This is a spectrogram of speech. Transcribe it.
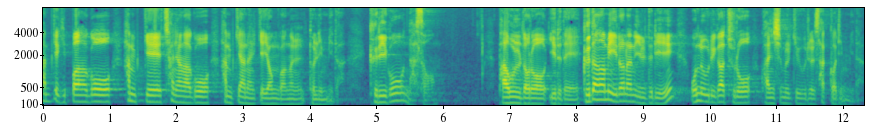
함께 기뻐하고 함께 찬양하고 함께 하나님께 영광을 돌립니다. 그리고 나서 바울더러 이르되 그 다음에 일어난 일들이 오늘 우리가 주로 관심을 기울일 사건입니다.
